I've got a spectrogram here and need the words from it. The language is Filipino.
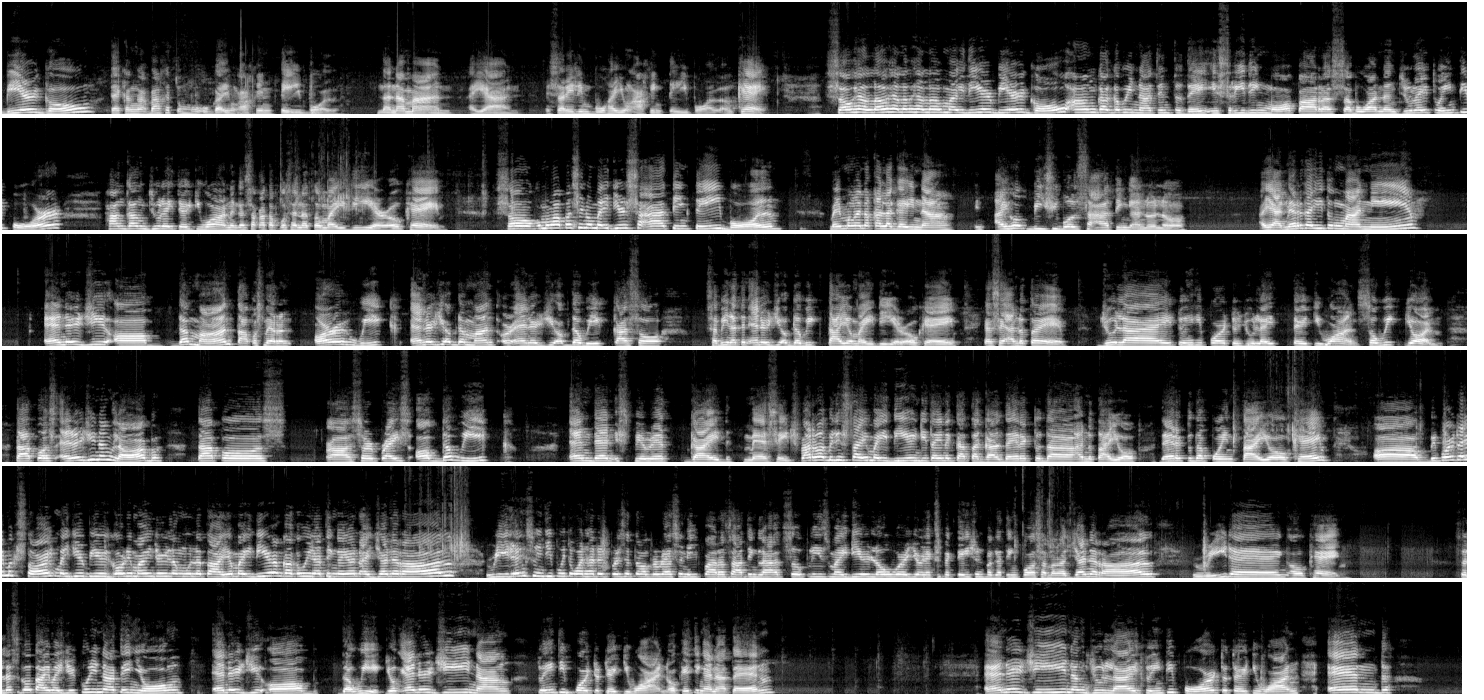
Virgo, teka nga, bakit umuuga yung aking table? Na naman, ayan, may sariling buhay yung aking table. Okay. So, hello, hello, hello, my dear Virgo. Ang gagawin natin today is reading mo para sa buwan ng July 24 hanggang July 31, hanggang sa katapusan na to, my dear. Okay. So, kung mapapansin mo, my dear, sa ating table, may mga nakalagay na, I hope visible sa ating ano, no? Ayan, meron tayo ditong money, energy of the month, tapos meron or week, energy of the month or energy of the week. Kaso, sabihin natin energy of the week tayo, my dear, okay? Kasi ano to eh, July 24 to July 31. So, week yon. Tapos, energy ng love, tapos, uh, surprise of the week, and then spirit guide message. Para mabilis tayo, my dear, hindi tayo nagtatagal, direct to the, ano tayo, direct to the point tayo, okay? Uh, before tayo mag-start, my dear Virgo, reminder lang muna tayo. My dear, ang gagawin natin ngayon ay general readings. So, hindi po ito 100% na mag-resonate para sa ating lahat. So, please, my dear, lower your expectation pagdating po sa mga general reading. Okay. So, let's go tayo, my dear. Kunin natin yung energy of the week. Yung energy ng 24 to 31. Okay, tingnan natin. Energy ng July 24 to 31 and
